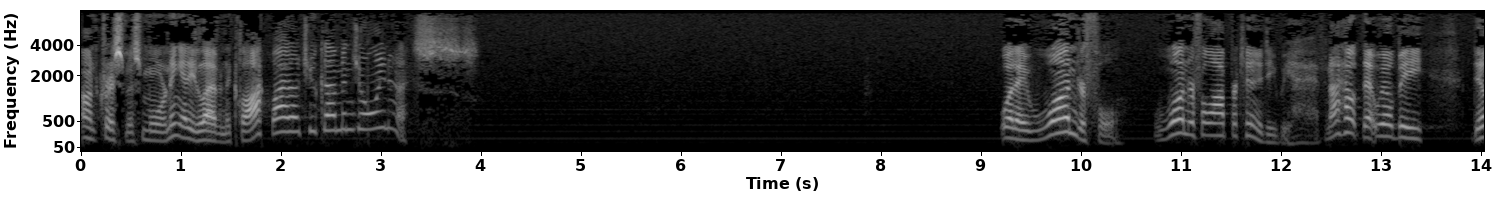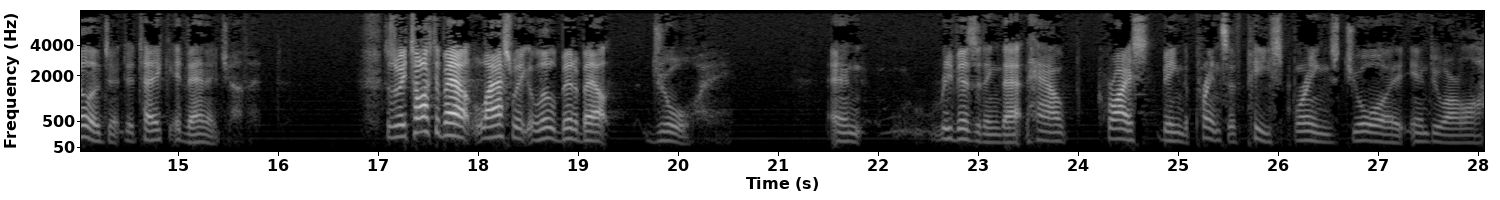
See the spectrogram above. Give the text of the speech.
on Christmas morning at 11 o'clock. Why don't you come and join us? What a wonderful, wonderful opportunity we have. And I hope that we'll be diligent to take advantage of it. So, we talked about last week a little bit about joy. And revisiting that, how Christ, being the Prince of Peace, brings joy into our life.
